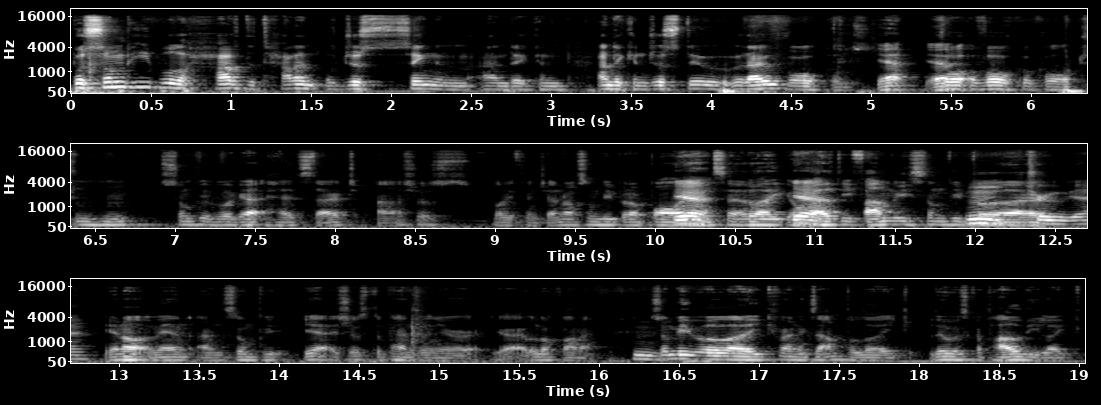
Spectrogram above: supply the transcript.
But some people have the talent of just singing and they can and they can just do it without vocals. Yeah, yeah. Vo- a vocal coach. hmm Some people get a head start, and that's just life in general. Some people are born Yeah. into like a Yeah. wealthy family. Some people Mm, are, true, yeah. you know what I mean. And some people, yeah, it just depends on your your outlook on it. Mm. Some people like, for an example, like Lewis Capaldi, like.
